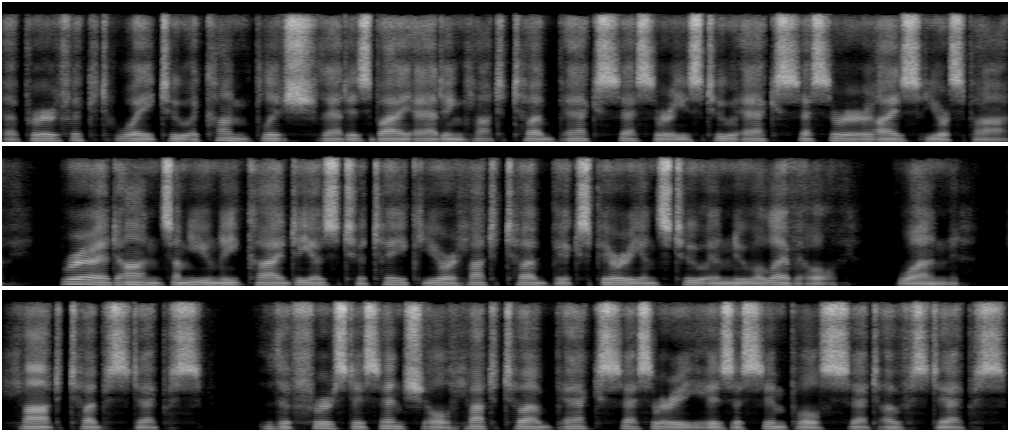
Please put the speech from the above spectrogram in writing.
a perfect way to accomplish that is by adding hot tub accessories to accessorize your spa. Read on some unique ideas to take your hot tub experience to a new level. 1. Hot tub steps. The first essential hot tub accessory is a simple set of steps.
